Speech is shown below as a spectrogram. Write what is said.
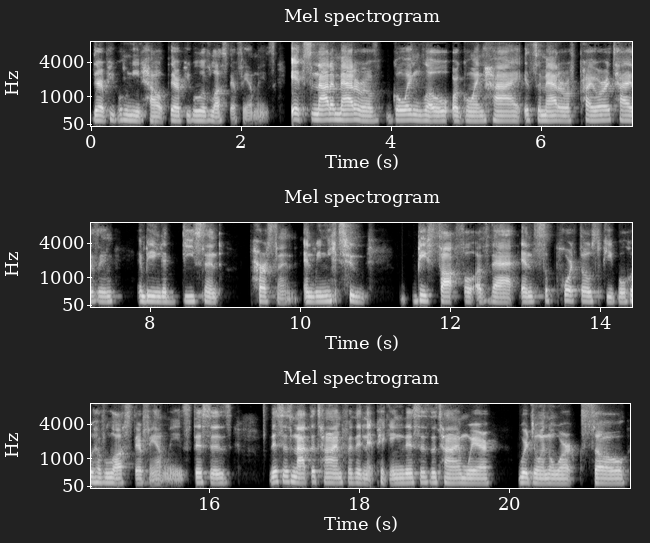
There are people who need help. There are people who have lost their families. It's not a matter of going low or going high. It's a matter of prioritizing and being a decent person. And we need to be thoughtful of that and support those people who have lost their families. This is this is not the time for the nitpicking. This is the time where we're doing the work. So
